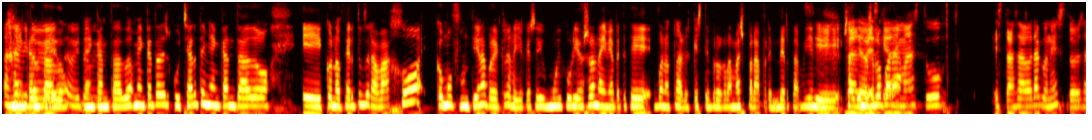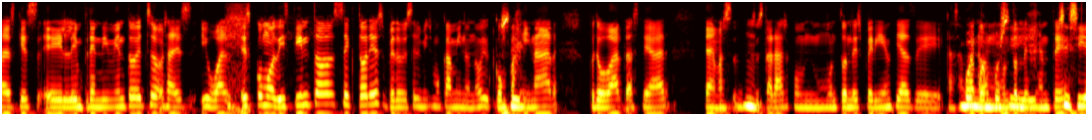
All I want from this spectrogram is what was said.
Me ha encantado, también, me ha encantado, me ha encantado escucharte, me ha encantado eh, conocer tu trabajo, cómo funciona, porque claro, yo que soy muy curiosona y me apetece, bueno, claro, es que este programa es para aprender también. Sí, o sea, claro, no es solo que para además tú estás ahora con esto, o sea, es que es el emprendimiento hecho, o sea, es igual, es como distintos sectores, pero es el mismo camino, ¿no? Y compaginar, sí. probar, trastear. Y además mm. tú estarás con un montón de experiencias de casa bueno, con un pues montón sí. de gente. Sí, sí.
